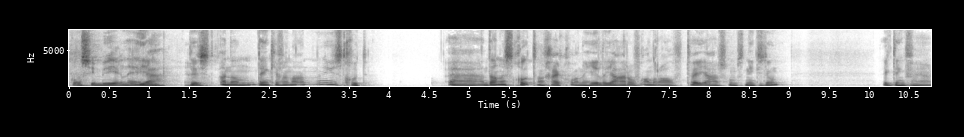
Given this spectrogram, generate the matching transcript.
Consumeren. Ja, ja, dus en dan denk je van, nou, nu is het goed. Eh, en dan is het goed. Dan ga ik gewoon een hele jaar of anderhalf, twee jaar soms niks doen. Ik denk van ja,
